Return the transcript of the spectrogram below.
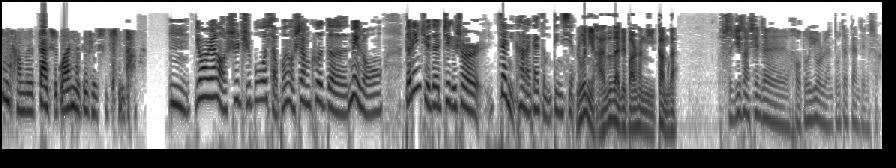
正常的价值观的这些事情吧。嗯，幼儿园老师直播小朋友上课的内容，德林觉得这个事儿在你看来该怎么定性？如果你孩子在这班上，你干不干？实际上，现在好多幼儿园都在干这个事儿。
